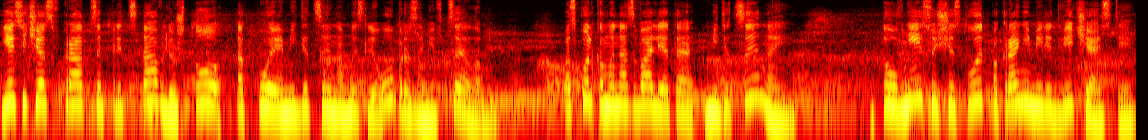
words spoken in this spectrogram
Я сейчас вкратце представлю, что такое медицина мыслеобразами в целом. Поскольку мы назвали это медициной, то в ней существует по крайней мере две части.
